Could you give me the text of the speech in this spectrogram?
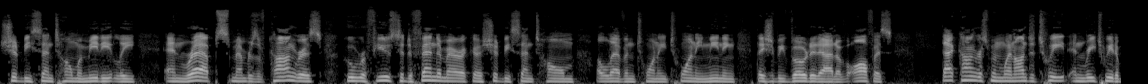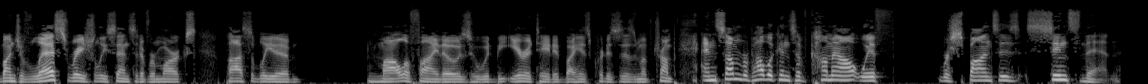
should be sent home immediately, and reps, members of Congress, who refuse to defend America should be sent home 11 2020, meaning they should be voted out of office. That congressman went on to tweet and retweet a bunch of less racially sensitive remarks, possibly to mollify those who would be irritated by his criticism of Trump. And some Republicans have come out with responses since then.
